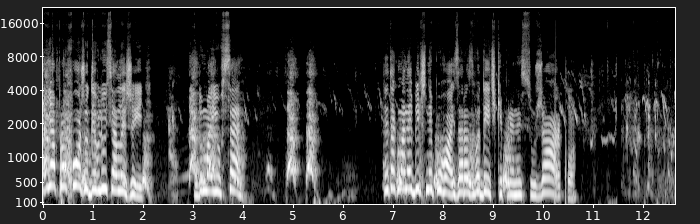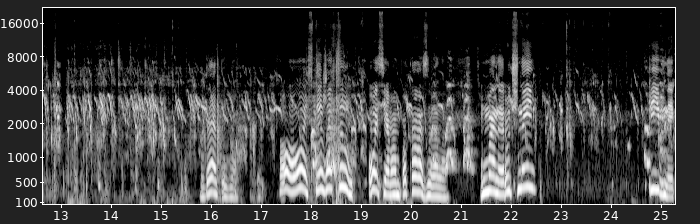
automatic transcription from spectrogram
А я проходжу, дивлюся, лежить. Думаю, все. Ти так мене більш не пугай, зараз водички принесу, жарко. Де ти є? О, ось ти вже тут. Ось я вам показувала. У мене ручний. півник.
